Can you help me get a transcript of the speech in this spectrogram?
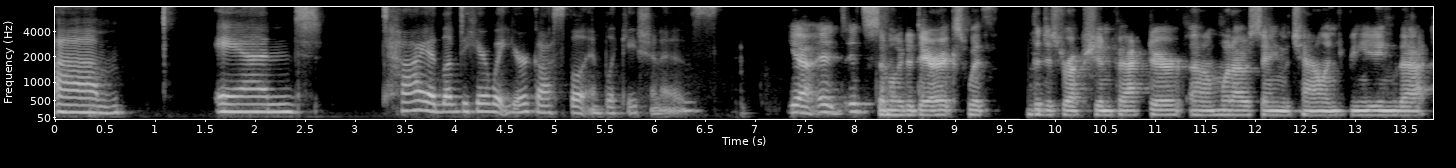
Um, and Ty, I'd love to hear what your gospel implication is. Yeah, it, it's similar to Derek's with the disruption factor. Um, what I was saying, the challenge being that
